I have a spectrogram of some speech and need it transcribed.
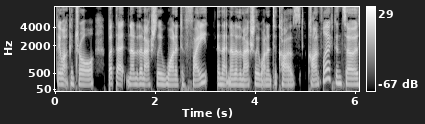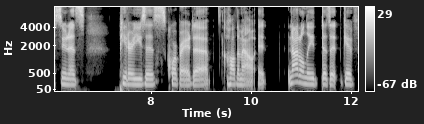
they want control, but that none of them actually wanted to fight and that none of them actually wanted to cause conflict. And so as soon as Peter uses Corbray to call them out, it not only does it give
